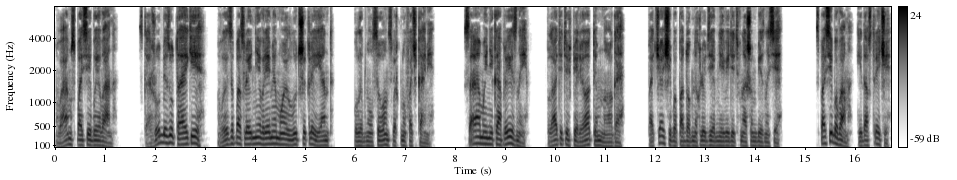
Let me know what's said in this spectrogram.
Вам спасибо, Иван. Скажу без утайки, вы за последнее время мой лучший клиент, улыбнулся он, сверкнув очками. Самый некапризный, платите вперед и много. Почаще бы подобных людей мне видеть в нашем бизнесе. Спасибо вам и до встречи.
